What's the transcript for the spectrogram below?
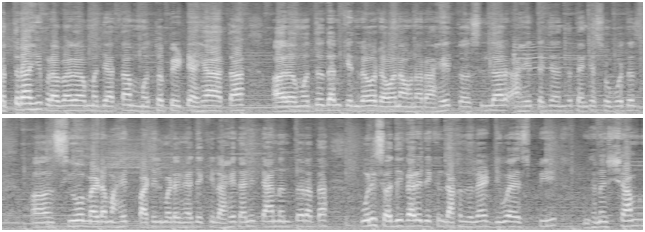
सतराही प्रभागामध्ये आता मतपेट्या ह्या आता मतदान केंद्रावर रवाना होणार आहेत. तहसीलदार आहेत त्याच्यानंतर त्यांच्यासोबतच सी ओ मॅडम आहेत पाटील मॅडम ह्या देखील आहेत आणि त्यानंतर आता पोलीस अधिकारी देखील दाखल झाले आहेत. डीवायएसपी घनश्याम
